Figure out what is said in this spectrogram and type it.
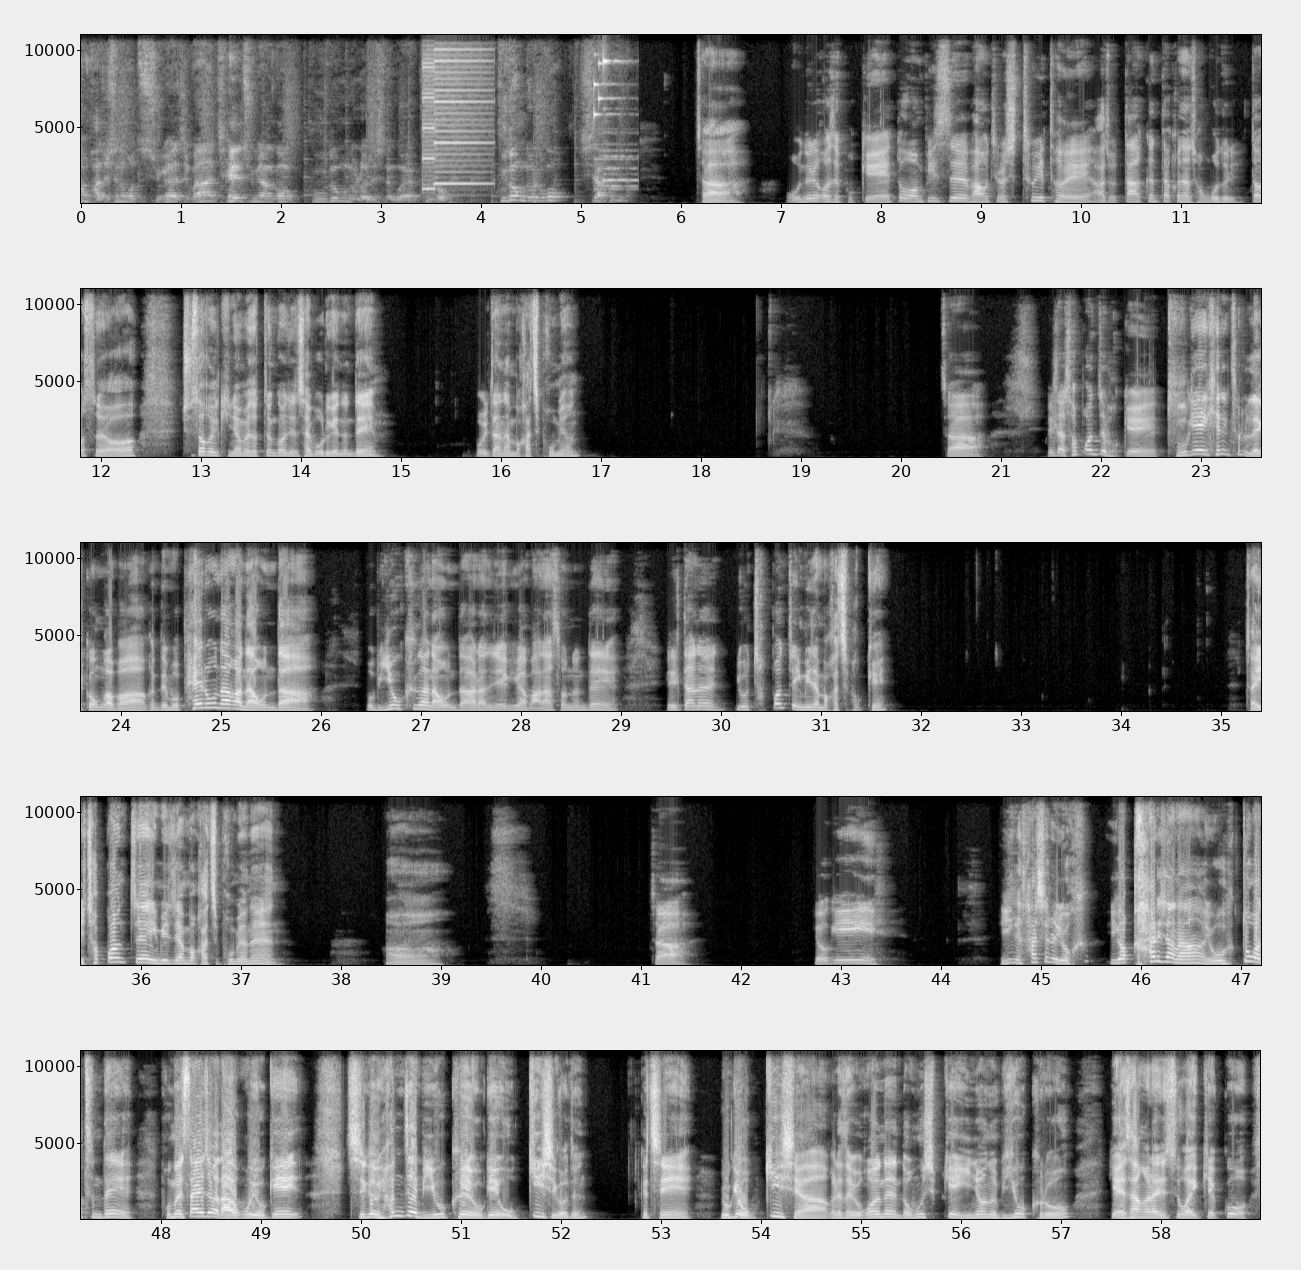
영상 봐주시는 것도 중요하지만 제일 중요한 건 구독 눌러주시는 거예요. 구독. 구독 누르고 시작합니다. 자 오늘의 것을 볼게 또 원피스 바운티러시 트위터에 아주 따끈따끈한 정보들이 떴어요 추석을 기념해서 뜬 건지는 잘 모르겠는데 뭐 일단 한번 같이 보면 자 일단 첫 번째 볼게 두 개의 캐릭터를 낼 건가 봐 근데 뭐 페로나가 나온다 뭐 미호크가 나온다 라는 얘기가 많았었는데 일단은 요 첫 번째 이미지 한번 같이 볼게 자, 이 첫 번째 이미지 한번 같이 보면은, 어, 자, 여기, 이게 사실은 요 흑, 이거 칼이잖아. 요 흑도 같은데, 보면 사이즈가 나오고, 요게, 지금 현재 미호크의 요게 옥깃이거든? 그치? 요게 옥깃이야. 그래서 요거는 너무 쉽게 2년 후 미호크로 예상을 할 수가 있겠고,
